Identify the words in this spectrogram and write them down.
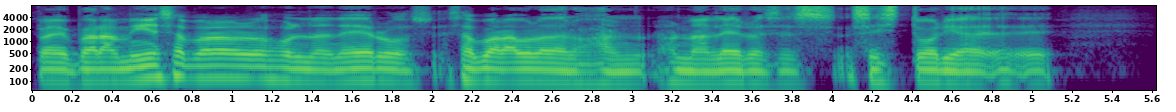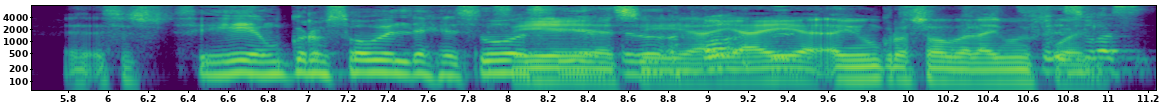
Pa- Para mí esa palabra de los jornaleros, esa palabra de los jorn- jornaleros, es- esa historia, eh, eso es- Sí, es un crossover de Jesús. sí, así, sí, este, hay, hay- hay un crossover ahí muy fuerte. así.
